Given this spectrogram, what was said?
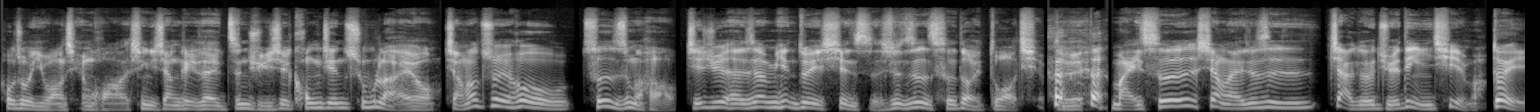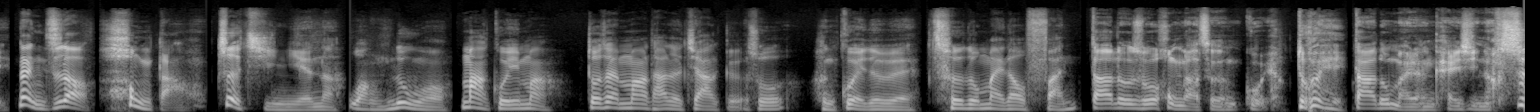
后座椅往前滑，行李箱可以再争取一些空间出来哦。讲到最后，车子这么好，结局还是要面对现实，就是这个车到底多少钱，对不对？买车向来就是价格。决定一切嘛？对，那你知道 Honda 这几年呢、啊，网络哦骂归骂，都在骂它的价格，说很贵，对不对？车都卖到翻，大家都说 Honda 车很贵啊。对，大家都买的很开心啊。是，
